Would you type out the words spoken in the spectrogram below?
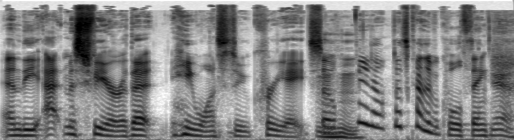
and the atmosphere that he wants to create. So mm-hmm. you know, that's kind of a cool thing. Yeah.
